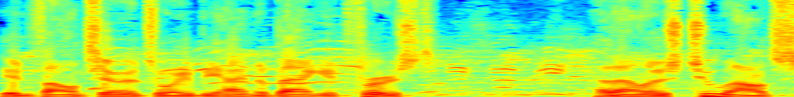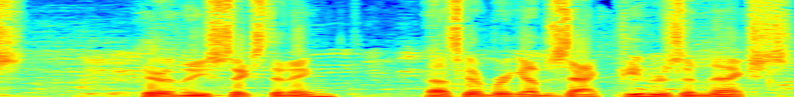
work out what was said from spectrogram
in foul territory behind the bag at first. And now there's two outs here in the sixth inning. That's going to bring up Zach Peterson next.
